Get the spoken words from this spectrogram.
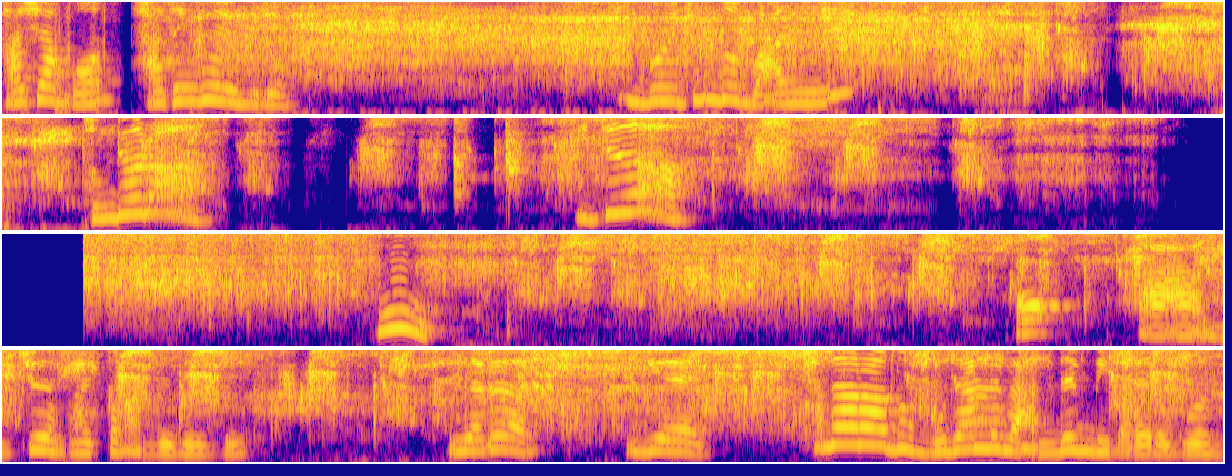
다시 한번 다 생성해보죠. 이번에 좀 더 많이 덤벼라! 이들아! 오! 어? 아, 이쪽엔 발사가 안 되네, 이제. 왜냐면, 이게, 하나라도 모자르면 안 됩니다, 여러분.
